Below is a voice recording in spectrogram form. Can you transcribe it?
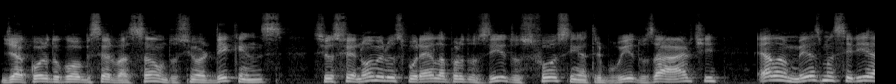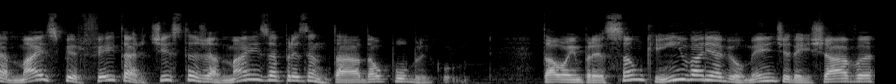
De acordo com a observação do Sr. Dickens, se os fenômenos por ela produzidos fossem atribuídos à arte, ela mesma seria a mais perfeita artista jamais apresentada ao público tal a impressão que invariavelmente deixava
